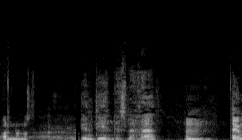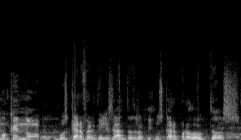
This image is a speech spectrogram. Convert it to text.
con unos- ¿Entiendes, verdad? Temo que no. buscar fertilizantes, buscar productos,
